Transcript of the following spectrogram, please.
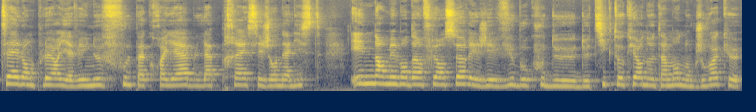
telle ampleur, il y avait une foule pas croyable, la presse, les journalistes, énormément d'influenceurs et j'ai vu beaucoup de, TikTokers notamment, donc je vois que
